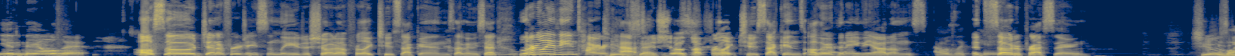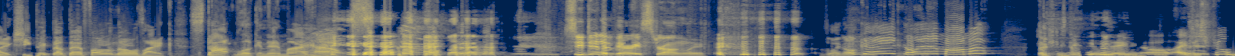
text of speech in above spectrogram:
you nailed it. Also, Jennifer Jason Leigh just showed up for like two seconds. That made me sad. Literally, the entire two cast seconds. just shows up for like two seconds, yeah. other than Amy Adams. I was like, it's so depressing. She was like, she picked up that phone though. Was like, stop looking in my house. she did it very strongly. I was like, okay, go ahead, mama. She's amazing though. I just feel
